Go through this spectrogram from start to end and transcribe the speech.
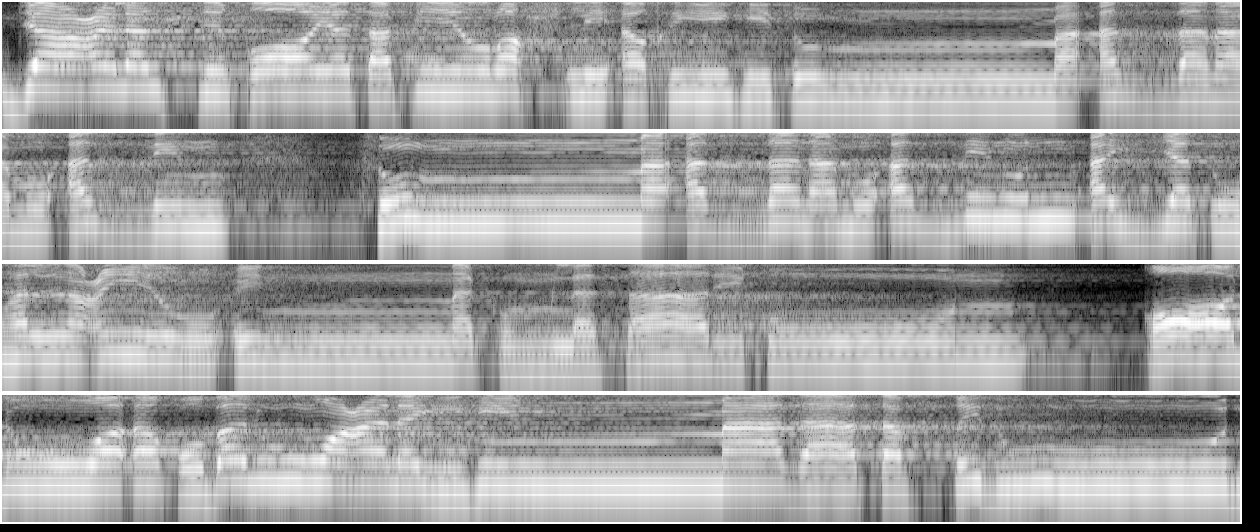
جعل السقاية في رحل أخيه ثم أذن مؤذن ثم أذن مؤذن أيتها العير إنكم لسارقون. قالوا وأقبلوا عليهم ماذا تفقدون؟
